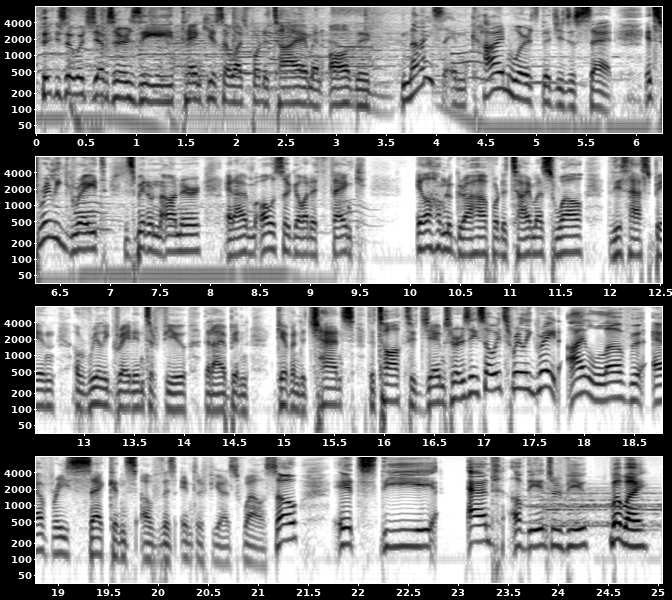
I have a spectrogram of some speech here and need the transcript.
Thank you so much, James Hersey. Thank you so much for the time and all the nice and kind words that you just said. It's really great. It's been an honor, and I'm also going to thank Ilham Nugraha for the time as well. This has been a really great interview that I've been given the chance to talk to James Hersey. So it's really great. I love every seconds of this interview as well. So it's the end of the interview. Bye bye.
